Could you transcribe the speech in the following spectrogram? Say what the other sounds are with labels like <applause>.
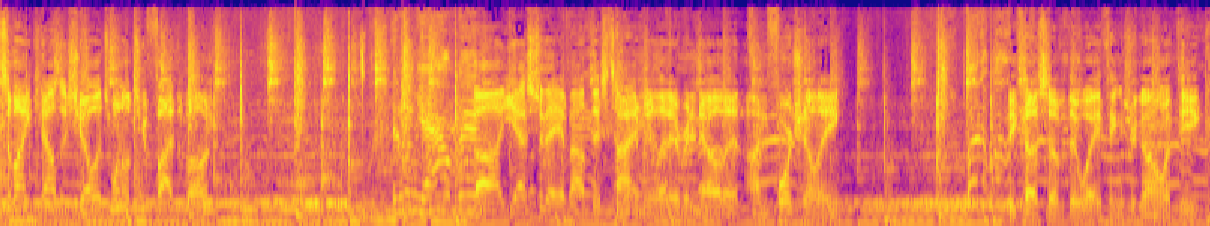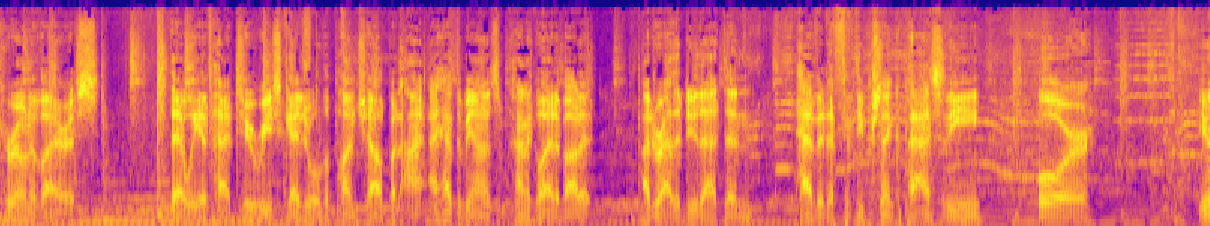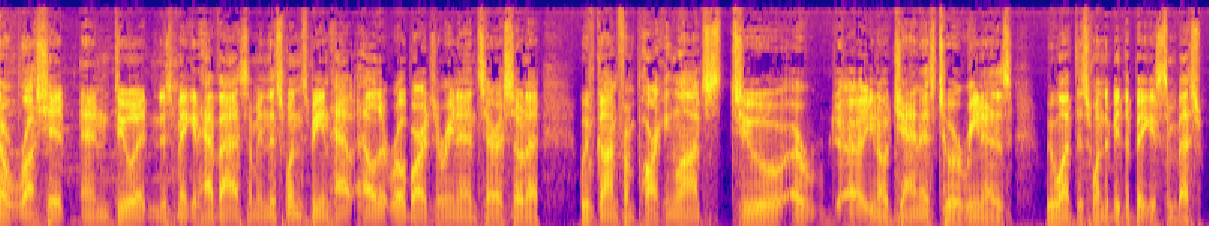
It's the Mike Calta Show. It's 1025 The Bone. Uh, yesterday, about this time, we let everybody know that unfortunately, because of the way things are going with the coronavirus, that we have had to reschedule the punch out. But I, I have to be honest, I'm kind of glad about it. I'd rather do that than have it at 50% capacity or, you know, rush it and do it and just make it half-ass. I mean, this one's being ha- held at Robarts Arena in Sarasota. We've gone from parking lots to, uh, uh, you know, Janus to arenas. We want this one to be the biggest and best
